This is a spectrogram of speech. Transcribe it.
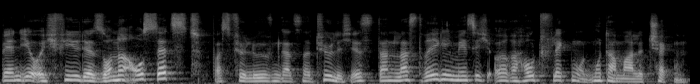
Wenn ihr euch viel der Sonne aussetzt, was für Löwen ganz natürlich ist, dann lasst regelmäßig eure Hautflecken und Muttermale checken.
